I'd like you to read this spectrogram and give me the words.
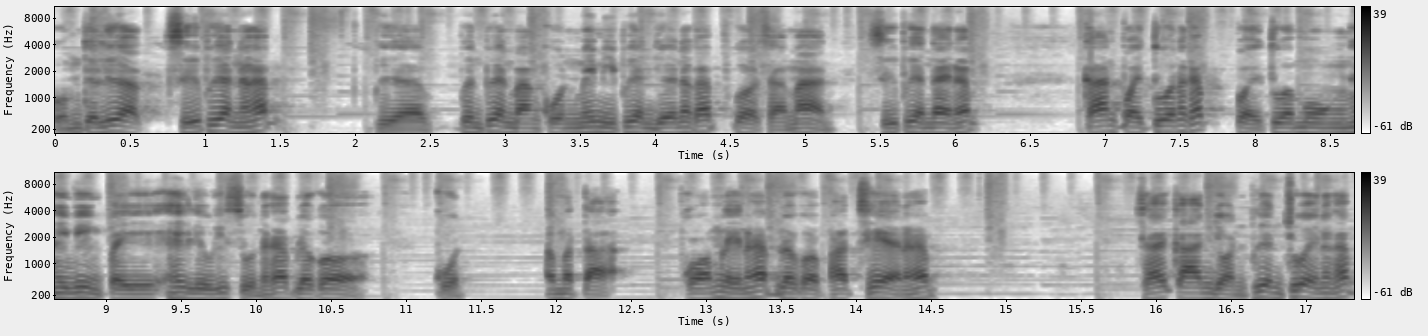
ผมจะเลือกซื้อเพื่อนนะครับเผื่อเพื่อนๆบางคนไม่มีเพื่อนเยอะนะครับ ก็สามารถซื้อเพื่อนได้นะครับ การปล่อยตัวนะครับ ปล่อยตัวมงให้วิ่งไปให้เร็วที่สุดนะครับ แล้วก็กดอมตะพร้อมเลยนะครับ แล้วก็พัดแช่นะครับ ใช้การหย่อนเพื่อนช่วยนะครับ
